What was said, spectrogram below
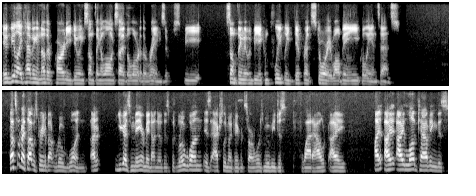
It would be like having another party doing something alongside the Lord of the Rings. It would just be something that would be a completely different story while being equally intense. That's what I thought was great about Rogue One. I, you guys may or may not know this, but Rogue One is actually my favorite Star Wars movie, just flat out. I I, I, I loved having this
